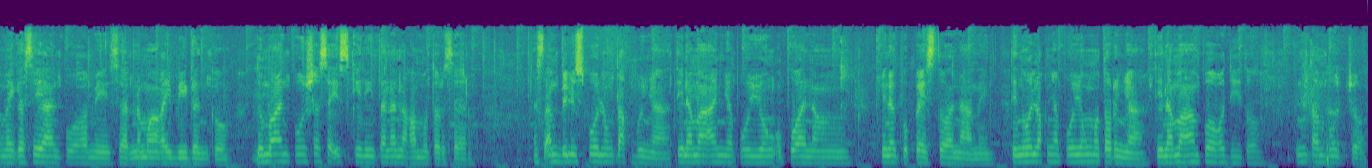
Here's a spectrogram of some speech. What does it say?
May kasiyahan po kami, sir, ng mga kaibigan ko. Dumaan po siya sa iskinita na nakamotor, sir. Tapos ang bilis po nung takbo niya, tinamaan niya po yung upuan ng pinagpupestuhan namin. Tinulak niya po yung motor niya, tinamaan po ako dito, yung tambucho.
